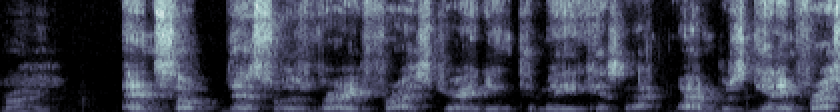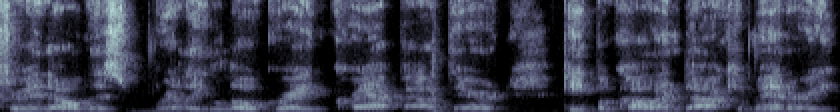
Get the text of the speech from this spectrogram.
Right. And so this was very frustrating to me because I, I was getting frustrated with all this really low grade crap out there. People calling documentary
